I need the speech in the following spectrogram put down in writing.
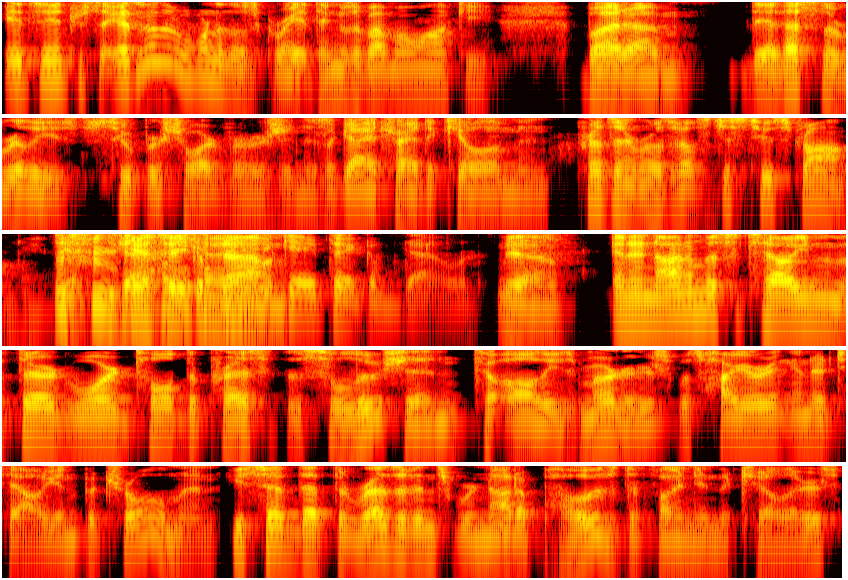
It's interesting. It's another one of those great things about Milwaukee, but um, yeah, that's the really super short version. Is a guy tried to kill him, and President Roosevelt's just too strong. You can't, you can't take him down. You can't take him down. Yeah. An anonymous Italian in the Third Ward told the press that the solution to all these murders was hiring an Italian patrolman. He said that the residents were not opposed to finding the killers,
